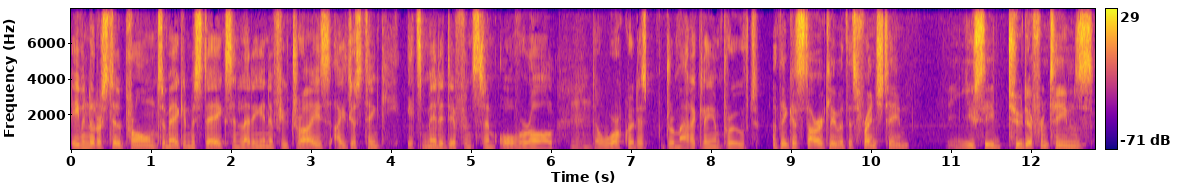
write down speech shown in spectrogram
even though they're still prone to making mistakes and letting in a few tries, I just think it's made a difference to them overall. Mm-hmm. Their work rate has dramatically improved. I think historically with this French team, you see two different teams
